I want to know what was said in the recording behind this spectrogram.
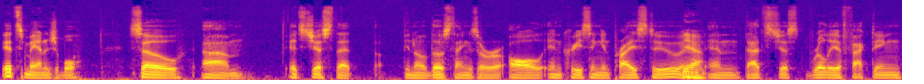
it's manageable. So um, it's just that you know those things are all increasing in price too, and, Yeah. and that's just really affecting.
